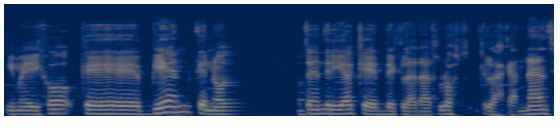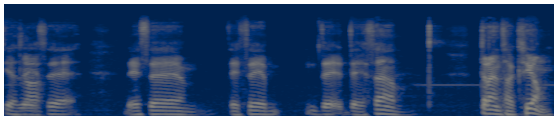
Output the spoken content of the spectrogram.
Y me dijo que bien, que no tendría que declarar los, las ganancias de, ese, de, ese, de, ese, de, esa transacción.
